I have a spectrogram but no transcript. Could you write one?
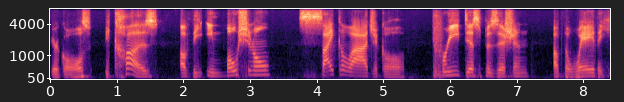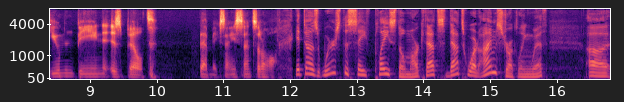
your goals because of the emotional, psychological predisposition of the way the human being is built that makes any sense at all. It does. Where's the safe place though, Mark? That's that's what I'm struggling with. Uh,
